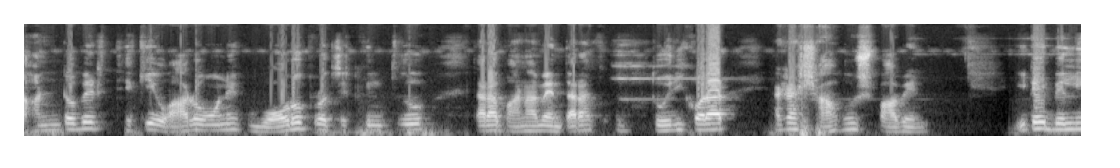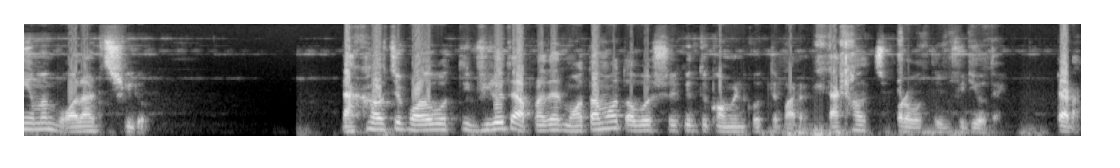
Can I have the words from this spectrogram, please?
তাণ্ডবের থেকেও আরও অনেক বড় প্রজেক্ট কিন্তু তারা বানাবেন, তারা তৈরি করার একটা সাহস পাবেন। এটাই বেলি আমার বলার ছিল। দেখা হচ্ছে পরবর্তী ভিডিওতে আপনাদের মতামত অবশ্যই কিন্তু কমেন্ট করতে পারেন। দেখা হচ্ছে পরবর্তী ভিডিওতে টাটা।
